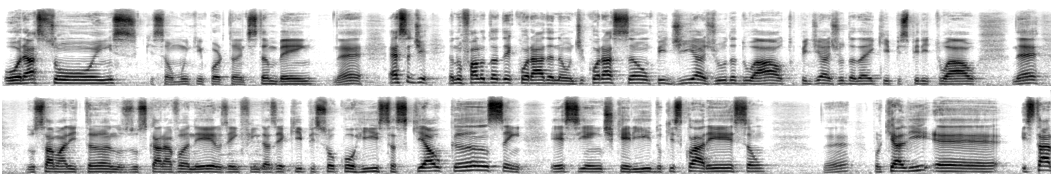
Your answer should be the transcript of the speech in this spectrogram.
orações que são muito importantes também, né. Essa de, eu não falo da decorada não, de coração, pedir ajuda do alto, pedir ajuda da equipe espiritual, né dos samaritanos, dos caravaneiros, enfim, das equipes socorristas que alcancem esse ente querido, que esclareçam, né? Porque ali é, estar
